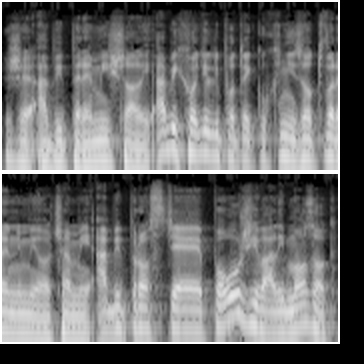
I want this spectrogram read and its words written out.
že aby premýšľali, aby chodili po tej kuchyni s otvorenými očami, aby proste používali mozog,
